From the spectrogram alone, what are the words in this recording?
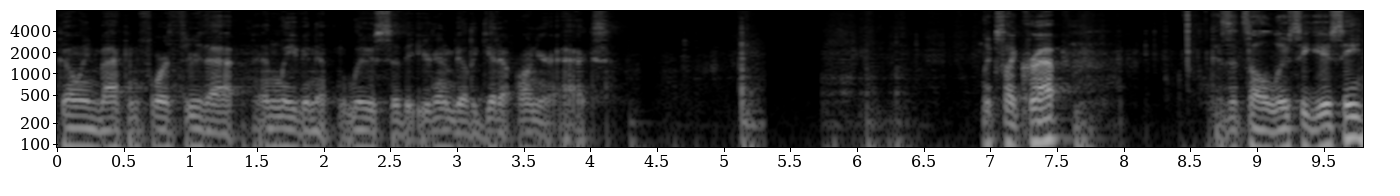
going back and forth through that and leaving it loose so that you're gonna be able to get it on your axe. Looks like crap, because it's all loosey-goosey.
